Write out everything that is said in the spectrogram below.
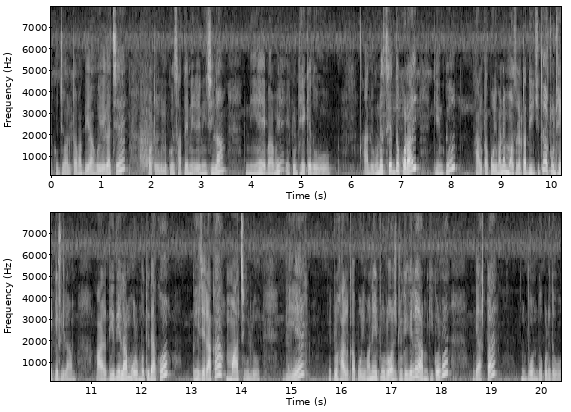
দেখো জলটা আমার দেয়া হয়ে গেছে। পটলগুলোকেও সাথে নেড়ে নিয়েছিলাম। নিয়ে এবার আমি একটু ঢেকে দেবো। আলুগুলো সেদ্ধ করাই, কিন্তু হালকা পরিমাণে মশলাটা দিয়েছি তো, একটু ঢেকে দিলাম। আর দিয়ে দিলাম ওর মধ্যে দেখো ভেজে রাখা মাছগুলো। দিয়ে একটু হালকা পরিমাণে একটু রস ঢুকে গেলে আমি কি করব? গ্যাসটা বন্ধ করে দেবো।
